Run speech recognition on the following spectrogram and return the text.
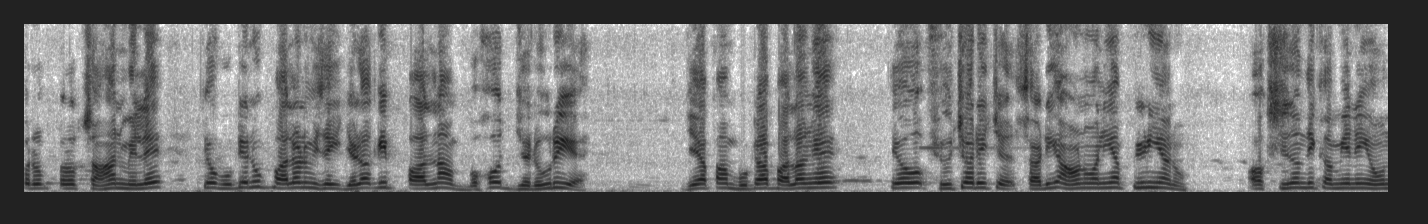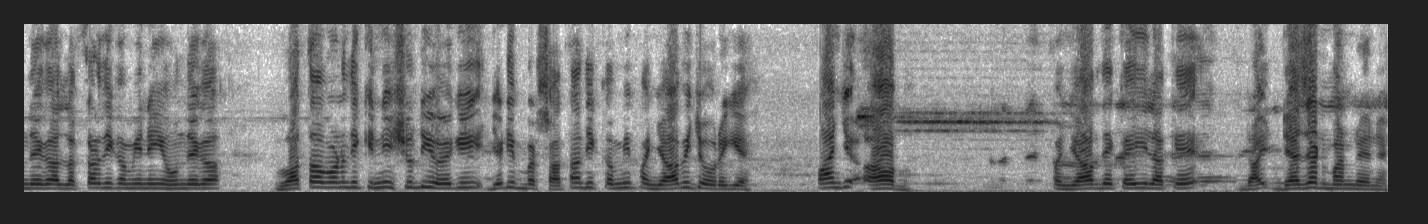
ਪ੍ਰੋ- ਪ੍ਰੋਤਸਾਹਨ ਮਿਲੇ ਕਿ ਉਹ ਬੂਟੇ ਨੂੰ ਪਾਲਣ ਵੀ ਸਹੀ। ਜਿਹੜਾ ਕਿ ਪਾਲਣਾ ਬਹੁਤ ਜ਼ਰੂਰੀ ਹੈ। ਜੇ ਆਪਾਂ ਬੂਟਾ ਪਾਲਾਂਗੇ, ਤੇ ਉਹ ਫਿਊਚਰ ਵਿੱਚ ਸਾਡੀਆਂ ਆਉਣ ਵਾਲੀਆਂ ਪੀੜ੍ਹੀਆਂ ਨੂੰ ਆਕਸੀਜਨ ਦੀ ਕਮੀ ਨਹੀਂ ਹੋਣ ਦੇਗਾ, ਲੱਕੜ ਦੀ ਕਮੀ ਨਹੀਂ ਹੋਣ ਦੇਗਾ ਵਾਤਾਵਰਣ ਦੀ ਕਿੰਨੀ ਸ਼ੁੱਧੀ ਹੋਏਗੀ, ਜਿਹੜੀ ਬਰਸਾਤਾਂ ਦੀ ਕਮੀ ਪੰਜਾਬ ਵਿੱਚ ਹੋ ਰਹੀ ਹੈ? ਪੰਜ ਆਬ। ਪੰਜਾਬ ਦੇ ਕਈ ਇਲਾਕੇ ਡੈਜ਼ਰਟ ਬਣ ਰਹੇ ਨੇ।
